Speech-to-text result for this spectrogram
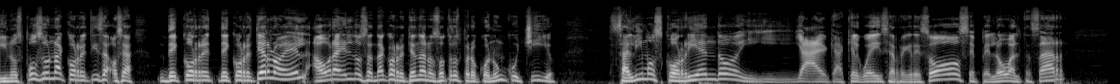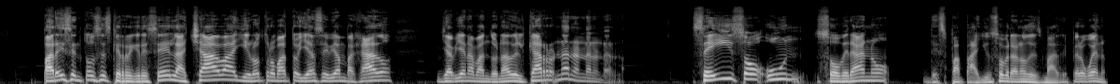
Y nos puso una corretiza. O sea, de, corre- de corretearlo a él, ahora él nos anda correteando a nosotros, pero con un cuchillo. Salimos corriendo y ya aquel güey se regresó, se peló Baltasar. Parece entonces que regresé, la chava y el otro vato ya se habían bajado, ya habían abandonado el carro. No, no, no, no, no. Se hizo un soberano despapayo, un soberano desmadre. Pero bueno,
